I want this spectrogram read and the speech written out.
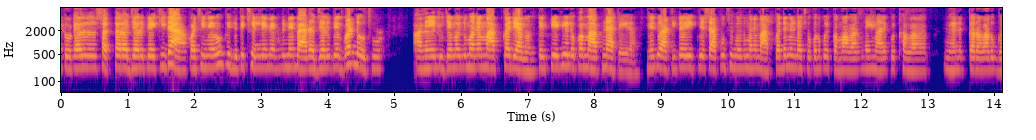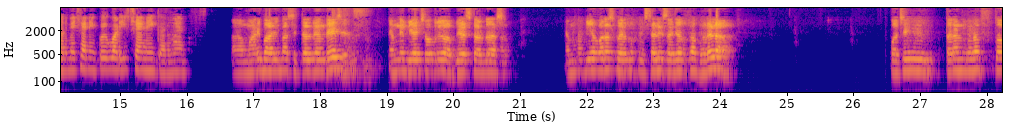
ટોટલ સત્તર હજાર રૂપિયા કીધા. પછી મેં એવું કીધું કે છેલ્લે મેં કીધું મેં બાર હજાર રૂપિયા ભરી દઉં છું. અને બીજા મેં મને માફ કરી આલો. તે બી લોકો માફ ના કર્યા. મેં તો આટલી તો રિક્વેસ્ટ આપું છું. મેં મને માફ કરી દો. મેં છોકરાનું કોઈ કમાવાનું નહીં. મારે કોઈ ખાવા, મહેનત કરવાનું ઘરમાં છે નહીં. કોઈ વડી છે નહીં ઘરમાં. મારી બાજુમાં શીતલબેન રહે છે. એમને બે છોકરીઓ અભ્યાસ કરતા હશે. એમને બે વર્ષ પહેલા પિસ્તાલીસ હજાર રૂપિયા ભરેલા. પછી ત્રણ વર્ષ તો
